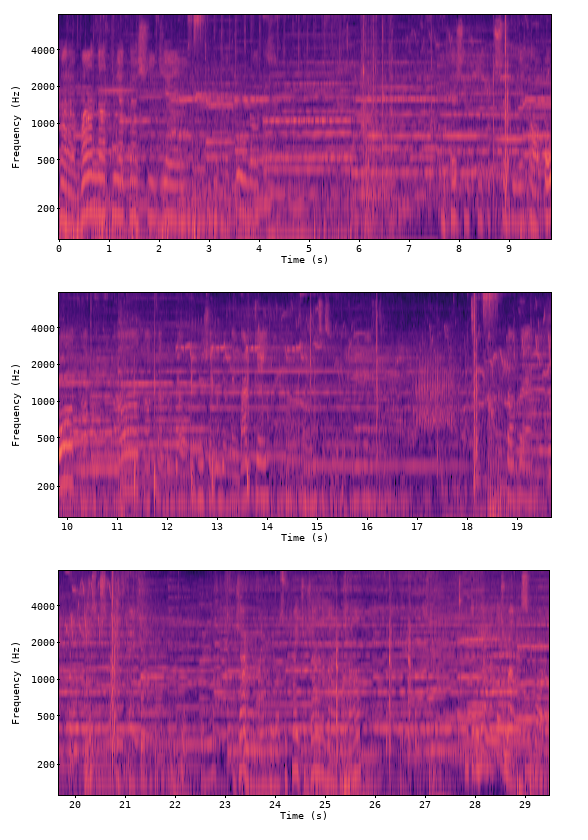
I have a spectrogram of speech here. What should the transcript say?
Karawana tu jakaś idzie. Jedziemy na północ. I też nikt nie potrzebuje. O, o, to, to, to, to, to, lubią. Mi się lubią najbardziej. Amunicję sobie weźmiemy. Gotowe. Może sprzedamy tutaj jakieś produkty. Ziarna mają dużo, słuchajcie, ziarna mają dużo. I tego ziarna też mamy sporo,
